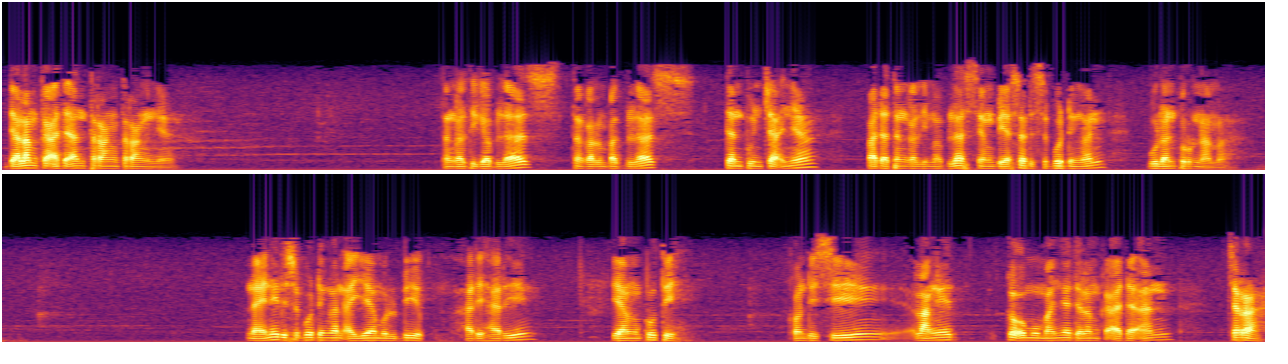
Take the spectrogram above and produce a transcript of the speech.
dalam keadaan terang-terangnya. Tanggal 13, tanggal 14 dan puncaknya pada tanggal 15 yang biasa disebut dengan bulan purnama. Nah ini disebut dengan ayyamul bid, hari-hari yang putih. Kondisi langit keumumannya dalam keadaan cerah.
